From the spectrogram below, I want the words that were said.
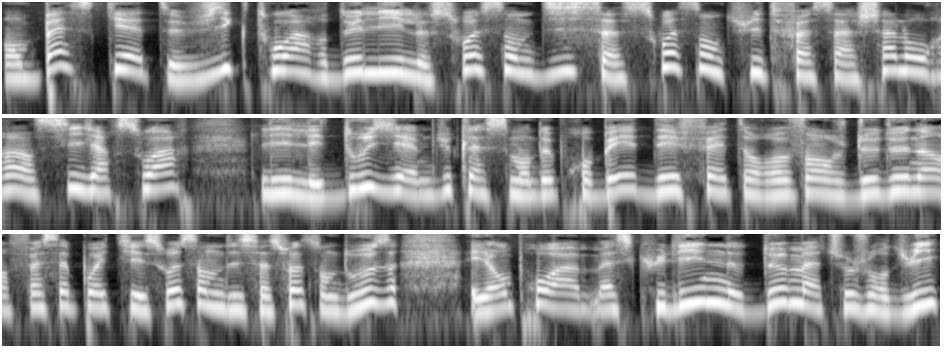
en basket, victoire de Lille 70 à 68 face à Chalon-Reims hier soir. Lille est 12e du classement de Pro B. Défaite en revanche de Denain face à Poitiers 70 à 72. Et en Pro A masculine, deux matchs aujourd'hui.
